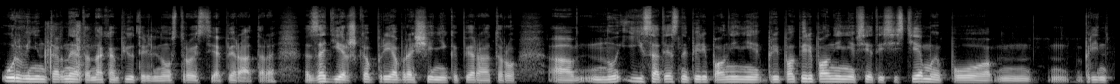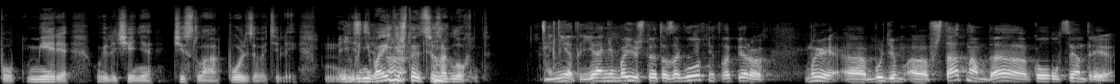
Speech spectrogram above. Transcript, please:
уровень интернета на компьютере или на устройстве оператора, задержка при обращении к оператору, а, ну и, соответственно, переполнение, при, переполнение всей этой системы по, по мере увеличения числа пользователей. Вы не боитесь, что это все заглохнет? Нет, я не боюсь, что это заглохнет. Во-первых, мы э, будем э, в штатном да, колл-центре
